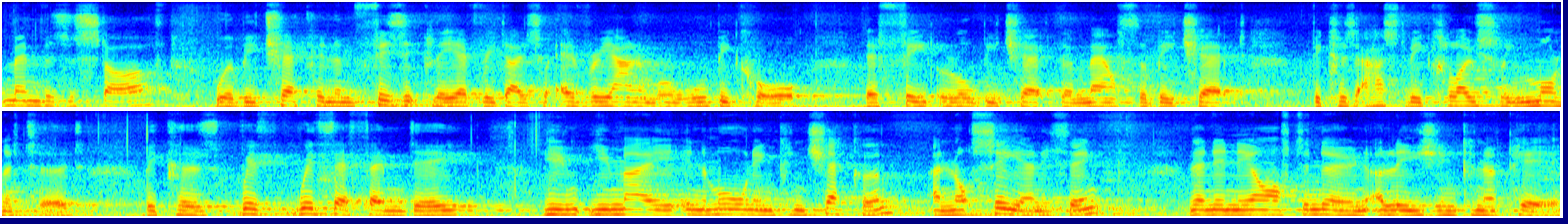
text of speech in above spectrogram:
members of staff. We'll be checking them physically every day, so every animal will be caught. Their feet will all be checked, their mouth will be checked, because it has to be closely monitored because with, with FMD, you, you may in the morning can check them and not see anything, then in the afternoon a lesion can appear.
